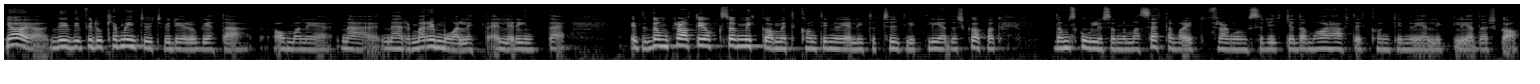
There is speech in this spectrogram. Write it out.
Ja, ja. Det, för då kan man inte utvärdera och veta om man är närmare målet eller inte. De pratar ju också mycket om ett kontinuerligt och tydligt ledarskap. Att de skolor som de har sett har varit framgångsrika, de har haft ett kontinuerligt ledarskap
